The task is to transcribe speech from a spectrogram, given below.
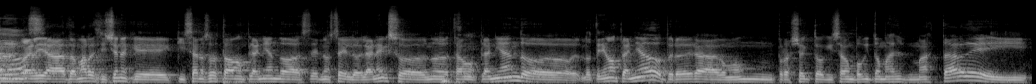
apuraron en realidad a tomar decisiones que quizá nosotros estábamos planeando hacer, no sé, lo del anexo no lo estábamos planeando, lo teníamos planeado, pero era como un proyecto quizá un poquito más, más tarde y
